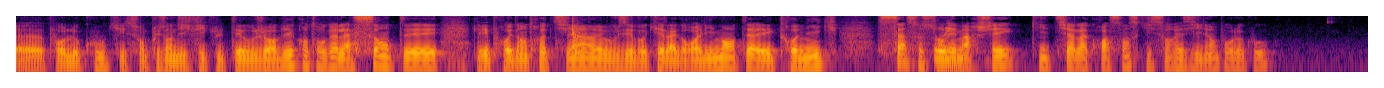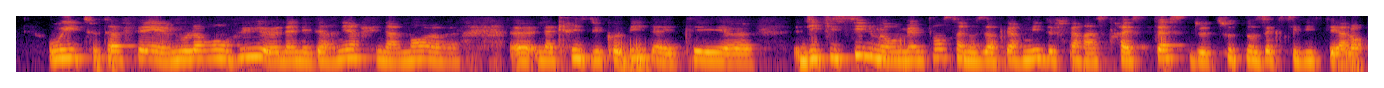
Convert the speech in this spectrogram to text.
euh, pour le coup, qui sont plus en difficulté aujourd'hui. Quand on regarde la santé, les produits d'entretien, vous évoquez l'agroalimentaire, l'électronique, ça, ce sont les marchés qui tirent la croissance, qui sont résilients pour le coup? Oui, tout à fait. Nous l'avons vu euh, l'année dernière, finalement, la crise du Covid a été difficile, mais en même temps, ça nous a permis de faire un stress test de toutes nos activités. Alors,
